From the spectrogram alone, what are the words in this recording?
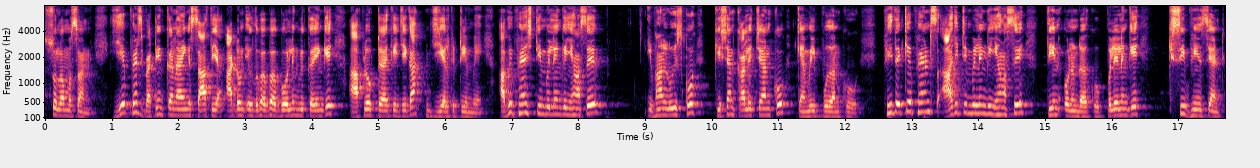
सोलोमसन। ये फ्रेंड्स, बैटिंग कराएँगे साथ या आठ डाउन एक दफ़ा बॉलिंग भी करेंगे। आप लोग ट्राई कीजिएगा जीएल की टीम में। अभी फ्रेंड्स, टीम मिलेंगे यहाँ से इवान लुइस को, किशन कालीचंद को, कैमिल पुरन को। फिर देखिए फ्रेंड्स, आज टीम मिलेंगे यहाँ से तीन ऑलराउंडर को। प्ले लेंगे किसी विंसेंट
